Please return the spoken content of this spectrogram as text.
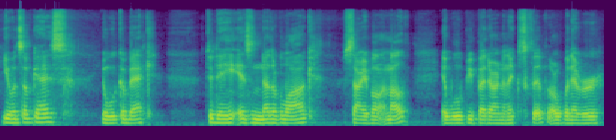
Yo, what's up, guys? Yo, welcome back. Today is another vlog. Sorry about my mouth. It will be better on the next clip or whenever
